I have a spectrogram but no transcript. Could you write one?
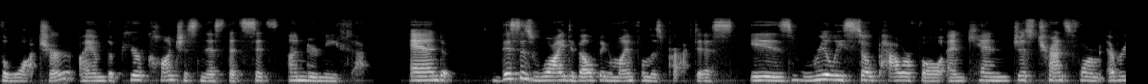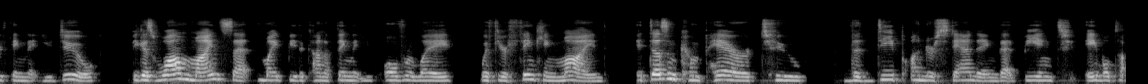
the watcher. I am the pure consciousness that sits underneath that. And this is why developing a mindfulness practice is really so powerful and can just transform everything that you do. Because while mindset might be the kind of thing that you overlay with your thinking mind, it doesn't compare to the deep understanding that being able to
